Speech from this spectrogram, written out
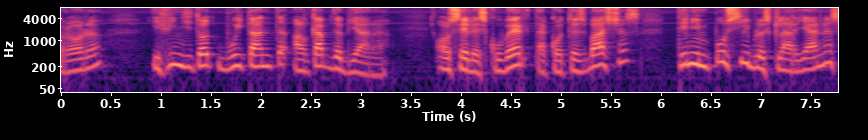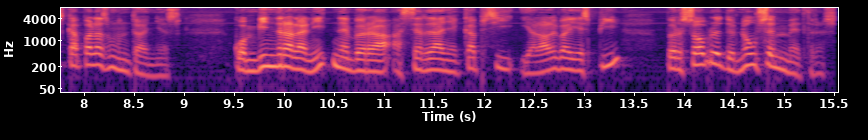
per hora i fins i tot 80 al cap de Biara. El cel és cobert a cotes baixes tenim possibles clarianes cap a les muntanyes. Quan vindrà la nit, nevarà a Cerdanya, Capcí i a l'Alba i Espí per sobre de 900 metres.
